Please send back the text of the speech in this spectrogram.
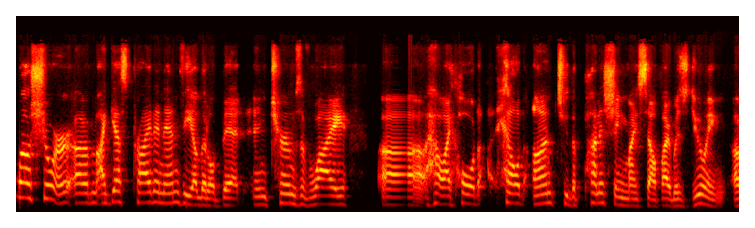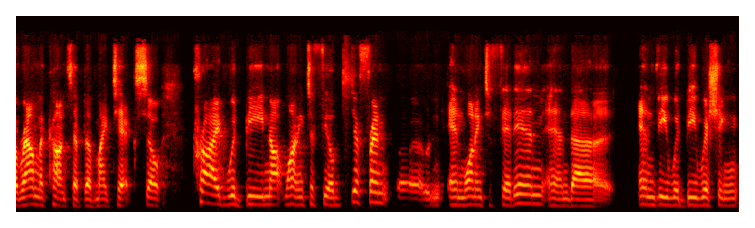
Well, sure. Um, I guess pride and envy a little bit in terms of why, uh, how I hold held on to the punishing myself I was doing around the concept of my tics. So, pride would be not wanting to feel different uh, and wanting to fit in, and uh, envy would be wishing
